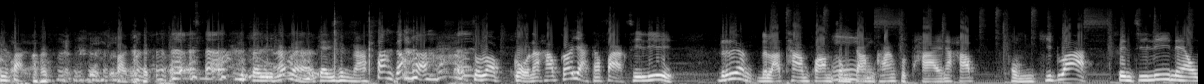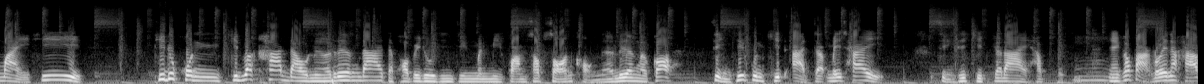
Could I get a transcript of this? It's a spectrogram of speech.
พี่ฝากฝากใจเย็นนะแหมใจเย็นนะ ฝากก็สำหรับโกะนะครับก็อยากจะฝากซีรีส์เรื่อง The Last Time ความทรงจำครั้งสุดท้ายนะครับ ผมคิดว่าเป็นซีรีส์แนวใหม่ที่ที่ทุกคนคิดว่าคาดเดาเนื้อเรื่องได้ แต่พอไปดูจริง ๆ มันมีความซับซ้อนของเนื้อเรื่อง แล้วก็สิ่งที่คุณคิดอาจจะไม่ใช่สิ่งที่คิดก็ได้ครับผมอืม ยังไงก็ฝากด้วยนะครับ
